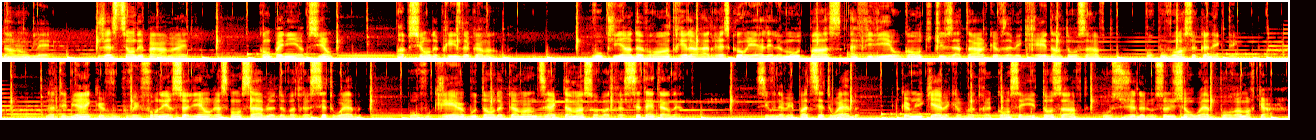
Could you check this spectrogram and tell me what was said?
dans l'onglet Gestion des paramètres, Compagnie options, Options de prise de commande vos clients devront entrer leur adresse courriel et le mot de passe affilié au compte utilisateur que vous avez créé dans TOSoft pour pouvoir se connecter. Notez bien que vous pouvez fournir ce lien au responsable de votre site Web pour vous créer un bouton de commande directement sur votre site Internet. Si vous n'avez pas de site Web, communiquez avec votre conseiller TOSoft au sujet de nos solutions Web pour remorqueurs.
